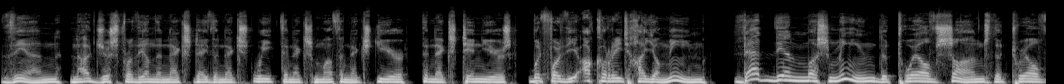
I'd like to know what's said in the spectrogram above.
then, not just for them the next day, the next week, the next month, the next year, the next 10 years, but for the Acharit Hayamim, that then must mean the 12 sons, the 12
